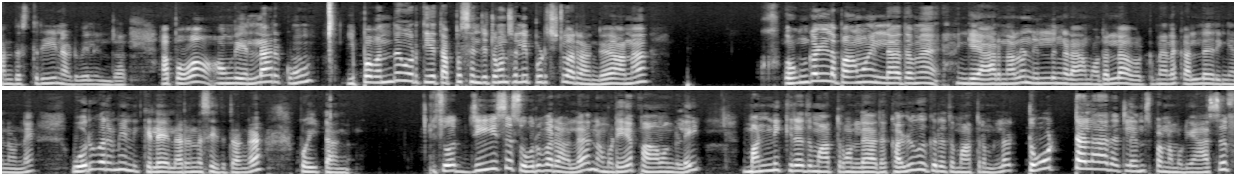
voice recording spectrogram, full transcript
அந்த ஸ்திரீ நடுவில் நின்றார் அப்போ அவங்க எல்லாருக்கும் இப்போ வந்து ஒருத்திய தப்பு செஞ்சிட்டோன்னு சொல்லி பிடிச்சிட்டு வர்றாங்க. ஆனால் உங்களில் பாவம் இல்லாதவன் இங்கே யாருனாலும் நில்லுங்கடா. முதல்ல அவருக்கு மேலே கல் எறிங்கன்னொடனே ஒருவருமே நிற்கல எல்லாரும் என்ன செய்துட்டாங்க? போயிட்டாங்க. ஸோ ஜீசஸ் ஒருவரால் நம்முடைய பாவங்களை மன்னிக்கிறது மாத்திரம் இல்லை அதை கழுவுகிறது மாத்திரம் இல்லை டோட்டலாக அதை கிளென்ஸ் பண்ண முடியும். As if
